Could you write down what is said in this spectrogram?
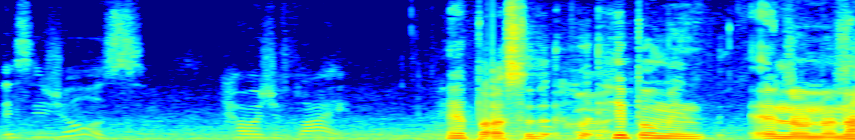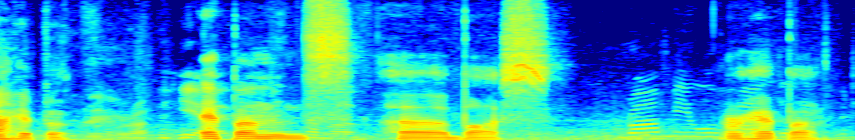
this is yours. How was your flight? Hippo, so the, hippo means, uh, no, no, not hippo. Yeah, Epa means on. uh, boss. Or handle HEPA. expeditions. I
